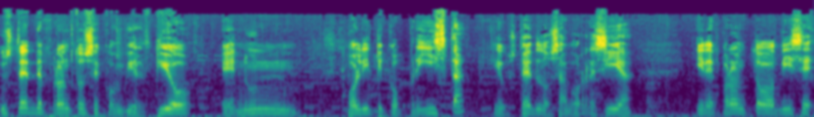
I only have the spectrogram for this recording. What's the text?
usted de pronto se convirtió en un político priista, que usted los aborrecía, y de pronto dice,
